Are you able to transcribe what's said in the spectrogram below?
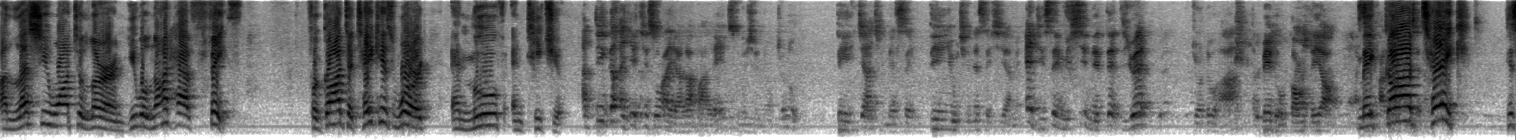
Unless you want to learn, you will not have faith for God to take His word and move and teach you. အတိကအရေးကြီးဆုံးအရာကဘာလဲဆိုလို့ရှိရင်တော့ကျွန်တော်တင်ကြချင်တဲ့စိတ်တင်ယူချင်တဲ့စိတ်ရှိရမယ်အဲ့ဒီစိတ်မရှိနေတဲ့ရွက်ကျွန်တော်ဟာတပည့်တော်ကောင်းတယောက် May God take His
